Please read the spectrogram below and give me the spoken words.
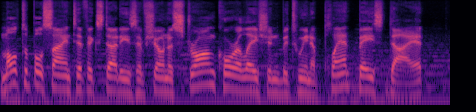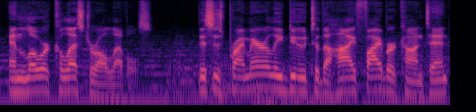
Multiple scientific studies have shown a strong correlation between a plant-based diet and lower cholesterol levels. This is primarily due to the high fiber content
